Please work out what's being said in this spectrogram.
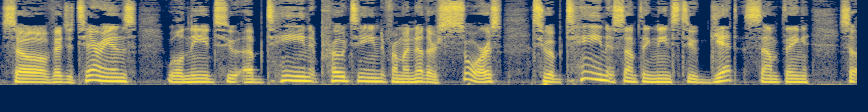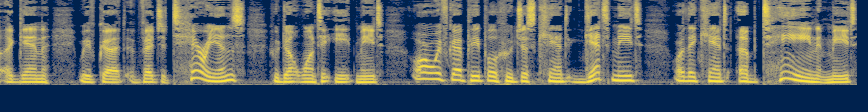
So, vegetarians will need to obtain protein from another source. To obtain something means to get something. So, again, we've got vegetarians who don't want to eat meat, or we've got people who just can't get meat or they can't obtain meat.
